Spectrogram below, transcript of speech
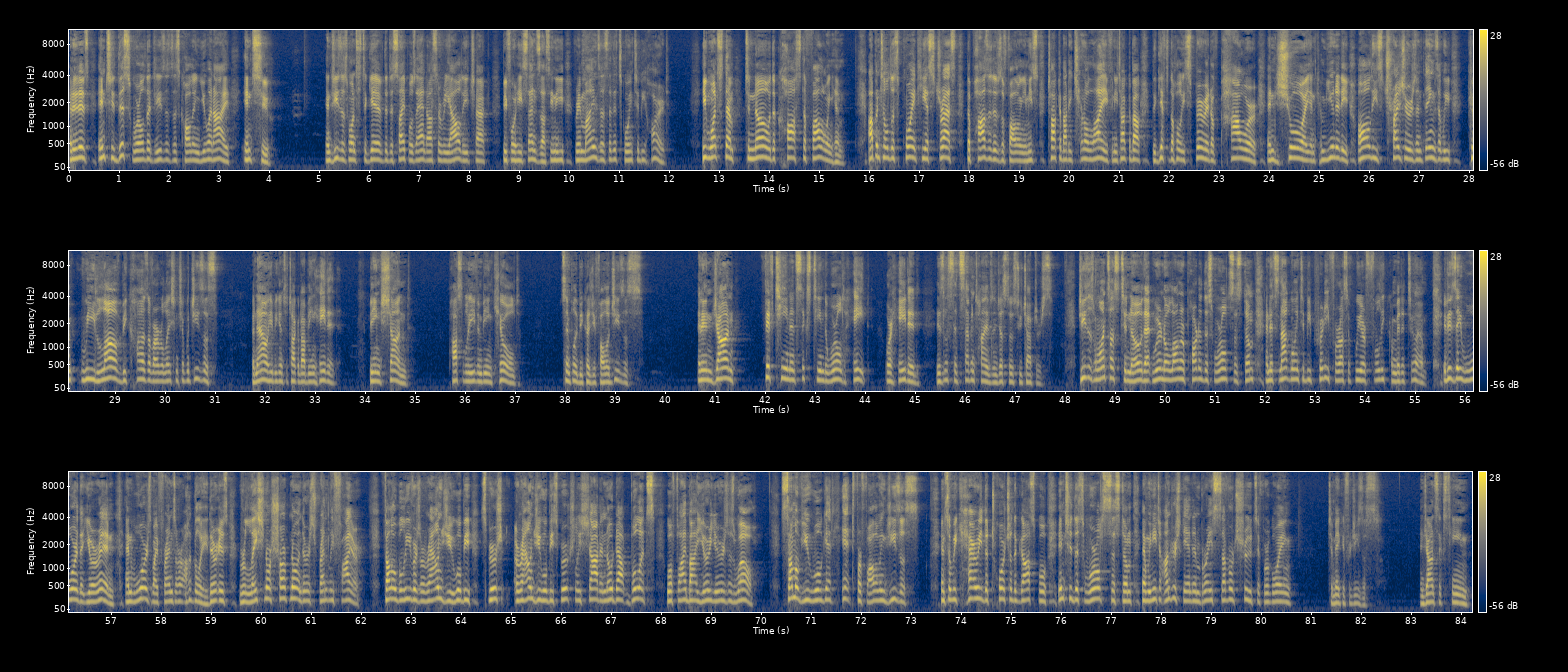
And it is into this world that Jesus is calling you and I into. And Jesus wants to give the disciples and us a reality check before he sends us. And he reminds us that it's going to be hard. He wants them to know the cost of following him. Up until this point, he has stressed the positives of following him. He's talked about eternal life, and he talked about the gift of the Holy Spirit, of power and joy and community, all these treasures and things that we, we love because of our relationship with Jesus. But now he begins to talk about being hated, being shunned, possibly even being killed simply because you follow Jesus. And in John 15 and 16, the world hate or hated is listed seven times in just those two chapters. Jesus wants us to know that we're no longer part of this world system, and it's not going to be pretty for us if we are fully committed to Him. It is a war that you're in, and wars, my friends, are ugly. There is relational sharpness, and there is friendly fire. Fellow believers around you will be spiritual, around you will be spiritually shot, and no doubt bullets will fly by your ears as well. Some of you will get hit for following Jesus. And so we carry the torch of the gospel into this world system, and we need to understand and embrace several truths if we're going to make it for Jesus. In John 16,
